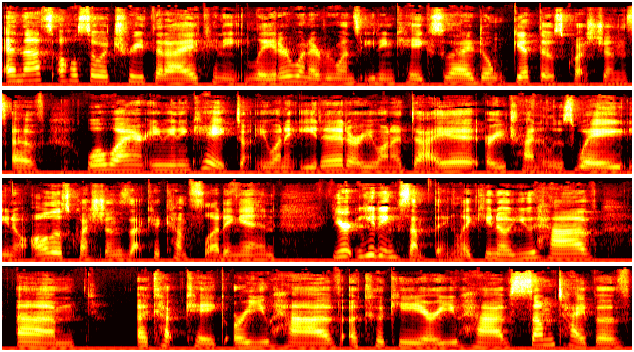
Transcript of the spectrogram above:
And that's also a treat that I can eat later when everyone's eating cake so that I don't get those questions of, well, why aren't you eating cake? Don't you want to eat it? Are you on a diet? Are you trying to lose weight? You know, all those questions that could come flooding in you're eating something. Like, you know, you have um, a cupcake or you have a cookie or you have some type of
